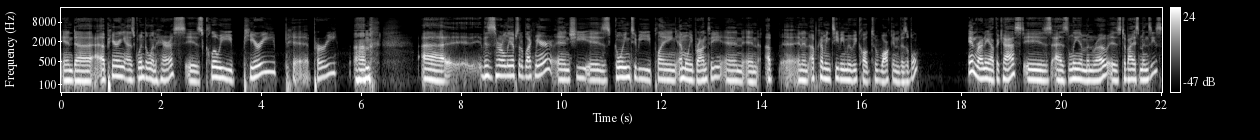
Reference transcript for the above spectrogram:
And uh, appearing as Gwendolyn Harris is Chloe Pirrie. P-? Um, uh, this is her only episode of Black Mirror, and she is going to be playing Emily Bronte in an up in an upcoming TV movie called To Walk Invisible. And rounding out the cast is as Liam Monroe is Tobias Menzies.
